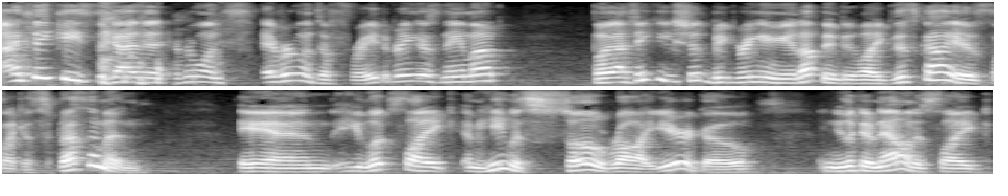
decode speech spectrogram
I think he's the guy that everyone's everyone's afraid to bring his name up, but I think he should be bringing it up and be like, this guy is like a specimen, and he looks like I mean he was so raw a year ago, and you look at him now and it's like,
